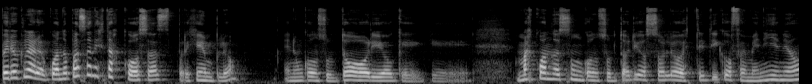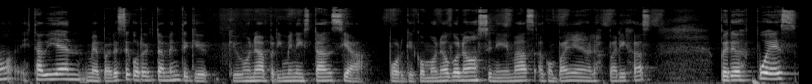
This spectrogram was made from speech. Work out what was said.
pero claro, cuando pasan estas cosas, por ejemplo, en un consultorio, que, que, más cuando es un consultorio solo estético femenino, está bien, me parece correctamente que, que una primera instancia, porque como no conocen y demás, acompañen a las parejas, pero después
